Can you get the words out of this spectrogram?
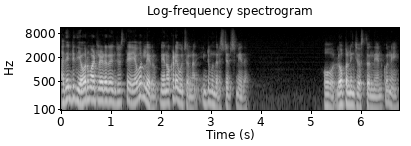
అదేంటిది ఎవరు మాట్లాడారని చూస్తే ఎవరు లేరు. నేను ఒక్కడే కూర్చున్నా ఇంటి ముందర స్టెప్స్ మీద. ఓ లోపల నుంచి వస్తుంది అనుకుని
